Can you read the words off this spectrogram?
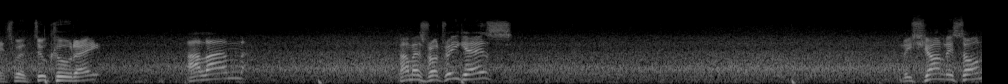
It's with Doucouré. Allan. James Rodriguez. Richarlison.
